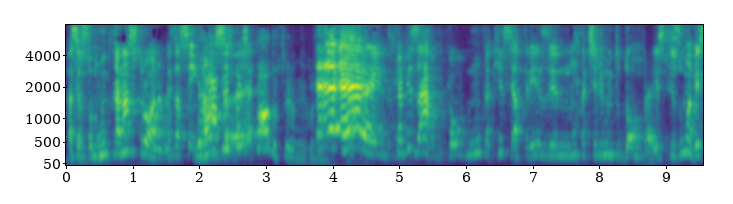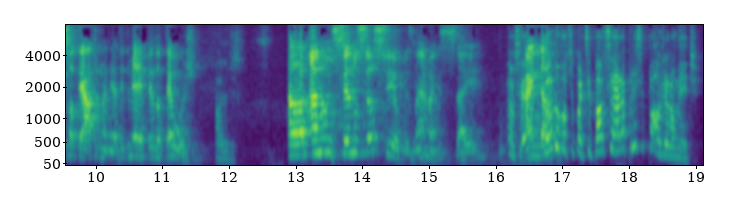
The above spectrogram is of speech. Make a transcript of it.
Assim, eu sou muito canastrona, mas assim. Você nossa, era a atriz é... principal do filme, inclusive. É, era, que é bizarro, porque eu nunca quis ser atriz e nunca tive muito dom para isso. Fiz uma vez só teatro na minha vida e me arrependo até hoje. Olha isso. A, a não ser nos seus filmes, né? Mas aí. Você, ainda... Quando você participava, você era a principal, geralmente.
